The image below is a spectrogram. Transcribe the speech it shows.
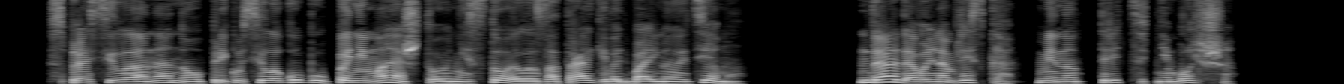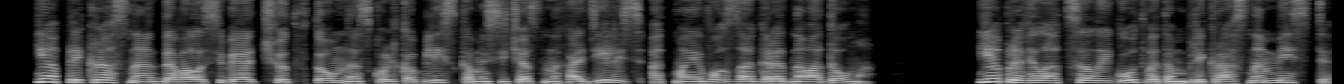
— спросила она, но прикусила губу, понимая, что не стоило затрагивать больную тему. «Да, довольно близко. Минут тридцать, не больше». Я прекрасно отдавала себе отчет в том, насколько близко мы сейчас находились от моего загородного дома. Я провела целый год в этом прекрасном месте.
